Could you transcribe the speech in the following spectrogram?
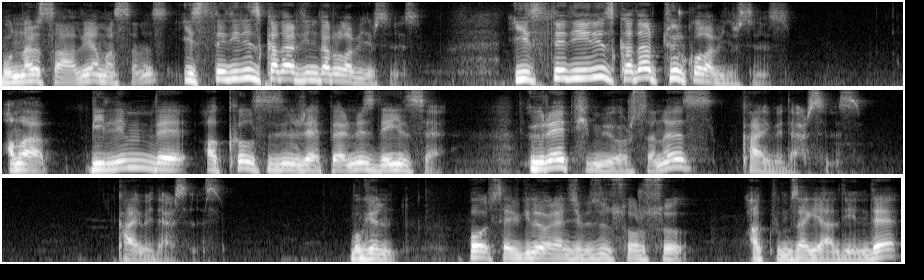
Bunları sağlayamazsanız istediğiniz kadar dindar olabilirsiniz. İstediğiniz kadar Türk olabilirsiniz. Ama bilim ve akıl sizin rehberiniz değilse, üretmiyorsanız kaybedersiniz. Kaybedersiniz. Bugün o sevgili öğrencimizin sorusu aklımıza geldiğinde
